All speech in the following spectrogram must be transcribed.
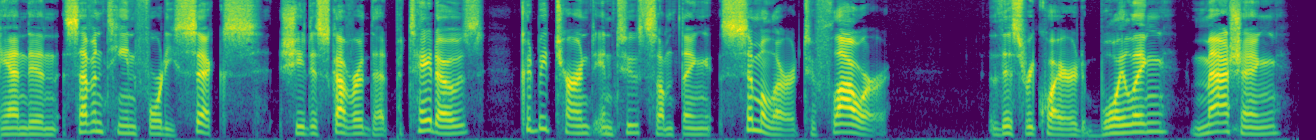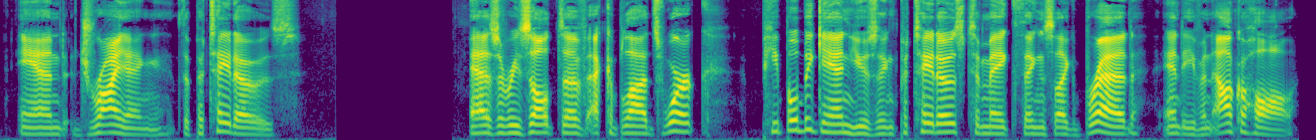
And in 1746, she discovered that potatoes could be turned into something similar to flour. This required boiling, mashing, and drying the potatoes. As a result of Ekeblad's work, people began using potatoes to make things like bread and even alcohol.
